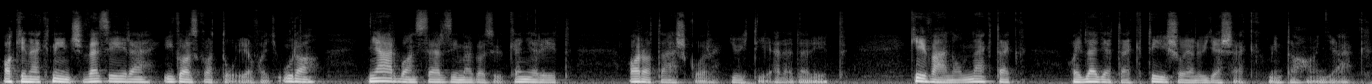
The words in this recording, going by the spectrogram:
Akinek nincs vezére, igazgatója vagy ura, nyárban szerzi meg az ő kenyerét, aratáskor gyűjti eledelét. Kívánom nektek, hogy legyetek ti is olyan ügyesek, mint a hangyák.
